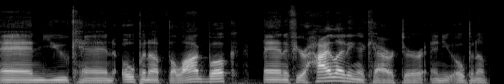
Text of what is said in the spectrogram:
and you can open up the logbook. And if you're highlighting a character and you open up,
